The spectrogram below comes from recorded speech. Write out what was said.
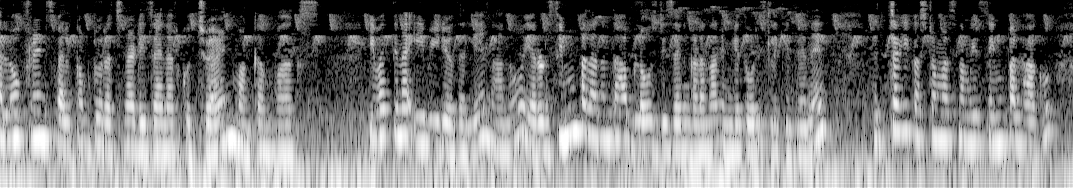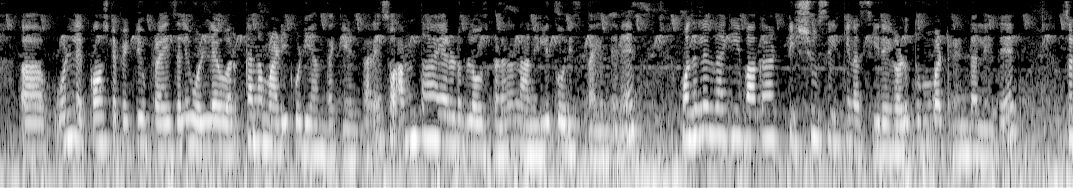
Hello friends welcome to Rachana designer ಕುಚ್ಚು ಆ್ಯಂಡ್ ಮಂಕಮ್ ವರ್ಕ್ಸ್ ಇವತ್ತಿನ ಈ ವಿಡಿಯೋದಲ್ಲಿ ನಾನು ಎರಡು ಸಿಂಪಲ್ ಆದಂತಹ ಬ್ಲೌಸ್ ಡಿಸೈನ್ಗಳನ್ನು ನಿಮಗೆ ತೋರಿಸಲಿಕ್ಕಿದ್ದೇನೆ. ಹೆಚ್ಚಾಗಿ ಕಸ್ಟಮರ್ಸ್ ನಮಗೆ ಸಿಂಪಲ್ ಹಾಗೂ ಒಳ್ಳೆ ಕಾಸ್ಟ್ ಎಫೆಕ್ಟಿವ್ ಪ್ರೈಸಲ್ಲಿ ಒಳ್ಳೆ ವರ್ಕನ್ನು ಮಾಡಿಕೊಡಿ ಅಂತ ಕೇಳ್ತಾರೆ. ಸೊ ಅಂತಹ ಎರಡು ಬ್ಲೌಸ್ಗಳನ್ನು ನಾನು ಇಲ್ಲಿ ತೋರಿಸ್ತಾ ಇದ್ದೇನೆ. ಮೊದಲನೇದಾಗಿ ಇವಾಗ ಟಿಶ್ಯೂ ಸಿಲ್ಕಿನ ಸೀರೆಗಳು ತುಂಬ ಟ್ರೆಂಡಲ್ಲಿದೆ ಸೊ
